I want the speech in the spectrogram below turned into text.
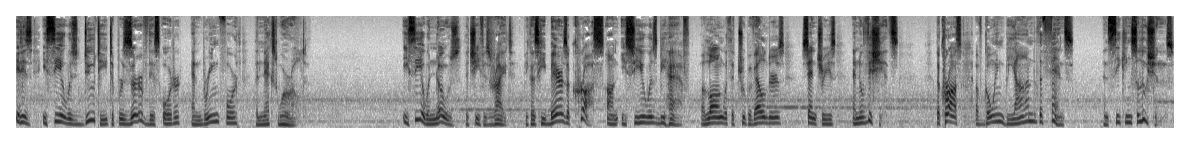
It is Isiua's duty to preserve this order and bring forth the next world. Isiua knows the chief is right because he bears a cross on Isiua's behalf, along with the troop of elders, sentries, and novitiates. The cross of going beyond the fence and seeking solutions,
